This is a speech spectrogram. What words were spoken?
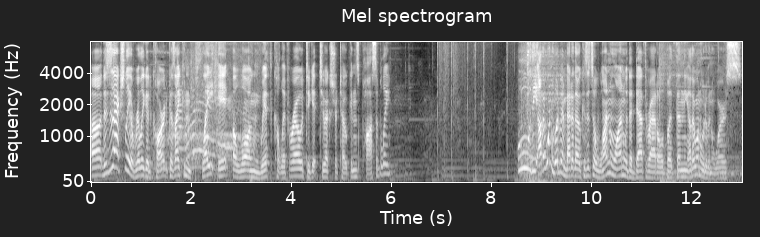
Uh, this is actually a really good card because I can play it along with Calypso to get two extra tokens, possibly. Ooh, the other one would have been better though because it's a 1-1 with a death rattle, but then the other one would have been worse.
